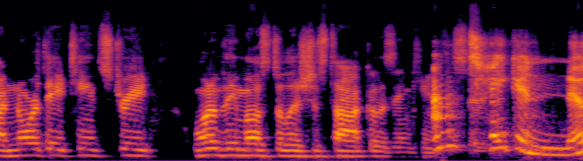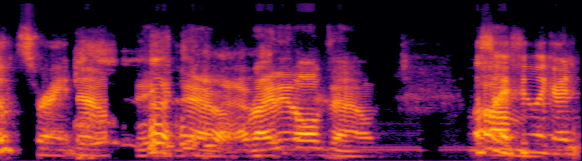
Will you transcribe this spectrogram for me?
on North 18th Street. One of the most delicious tacos in Kansas. I'm City. taking notes right now. Take it down, Yeah, write it all down. Also, I Um, feel like I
